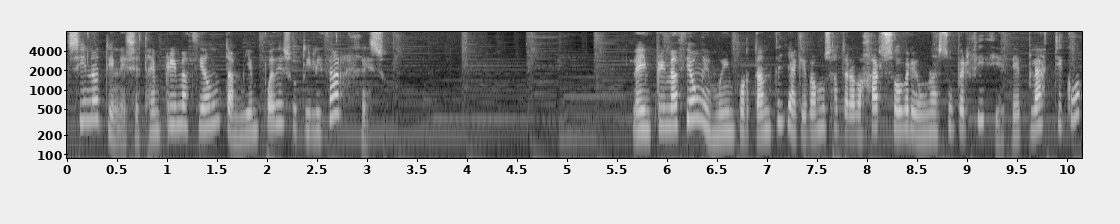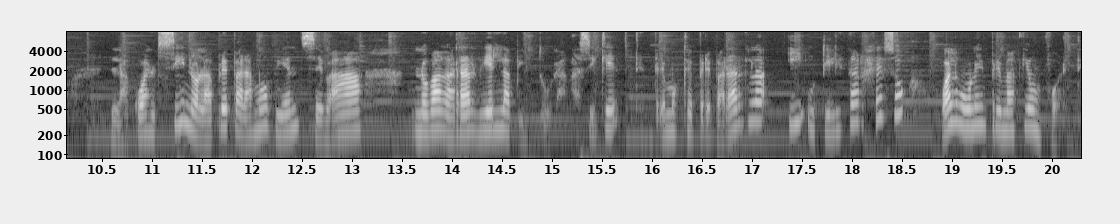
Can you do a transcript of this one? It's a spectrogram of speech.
Si no tienes esta imprimación también puedes utilizar gesso. La imprimación es muy importante ya que vamos a trabajar sobre una superficie de plástico la cual si no la preparamos bien no va a agarrar bien la pintura. Así que tendremos que prepararla y utilizar gesso o alguna imprimación fuerte.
